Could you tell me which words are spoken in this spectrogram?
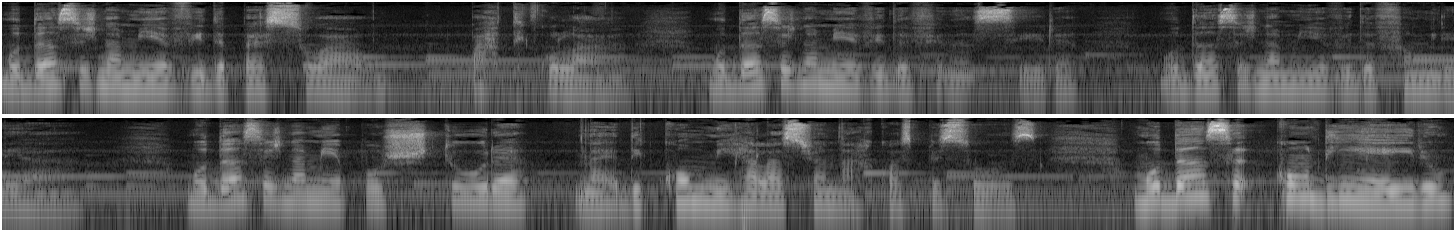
mudanças na minha vida pessoal, particular, mudanças na minha vida financeira, mudanças na minha vida familiar, mudanças na minha postura, né, de como me relacionar com as pessoas, mudança com o dinheiro,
